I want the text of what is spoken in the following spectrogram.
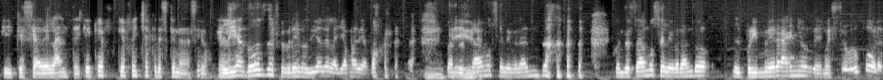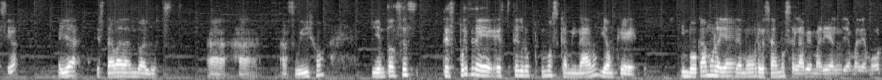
y que se adelante. ¿Qué, qué, qué fecha crees que nació? El día 2 de febrero, día de la llama de amor. cuando estábamos celebrando, cuando estábamos celebrando el primer año de nuestro grupo de oración, ella estaba dando a luz a, a, a su hijo. Y entonces, después de este grupo hemos caminado y aunque invocamos la llama de amor, rezamos el Ave María, la llama de amor,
